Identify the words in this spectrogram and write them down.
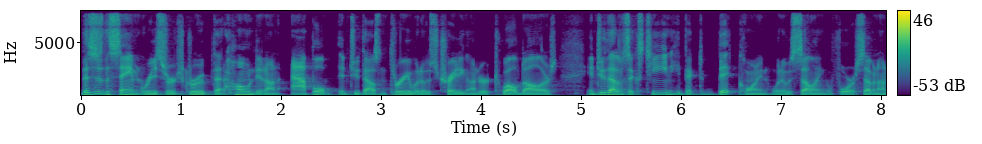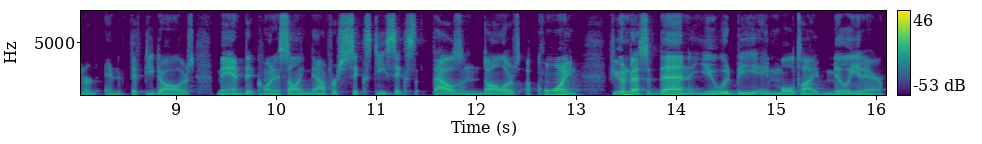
This is the same research group that honed in on Apple in 2003 when it was trading under $12. In 2016, he picked Bitcoin when it was selling for $750. Man, Bitcoin is selling now for $66,000 a coin. If you invested then, you would be a multi-millionaire.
